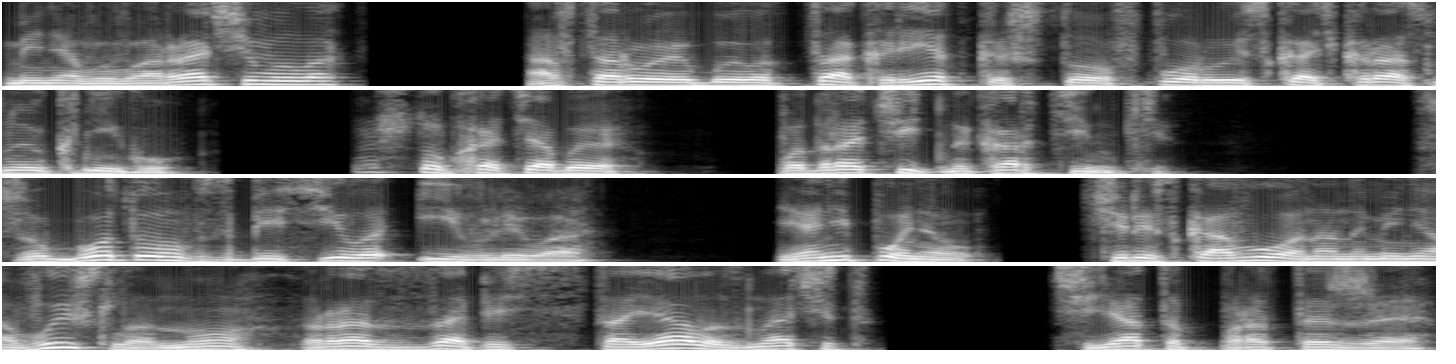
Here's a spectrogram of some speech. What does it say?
меня выворачивало, а второе было так редко, что впору искать красную книгу, чтоб хотя бы подрочить на картинке. В субботу взбесила Ивлева. Я не понял, через кого она на меня вышла, но раз запись стояла, значит, чья-то протеже.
